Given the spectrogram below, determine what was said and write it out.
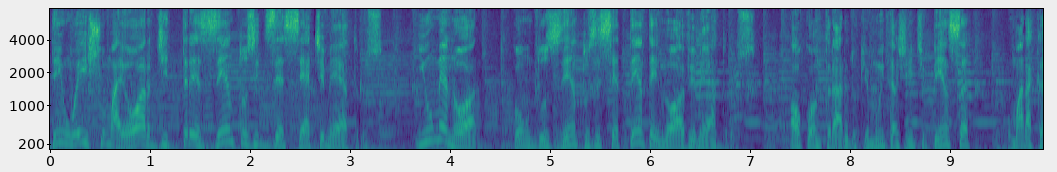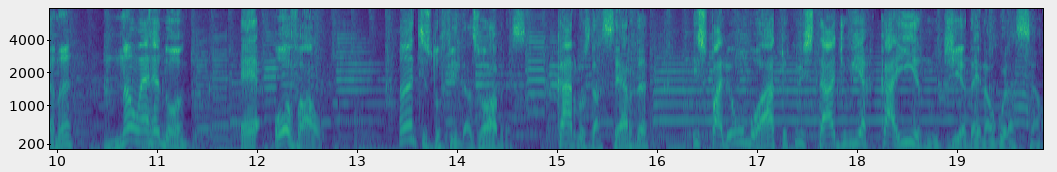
tem um eixo maior de 317 metros e um menor, com 279 metros. Ao contrário do que muita gente pensa, o Maracanã não é redondo, é oval. Antes do fim das obras, Carlos da Cerda espalhou um boato que o estádio ia cair no dia da inauguração.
